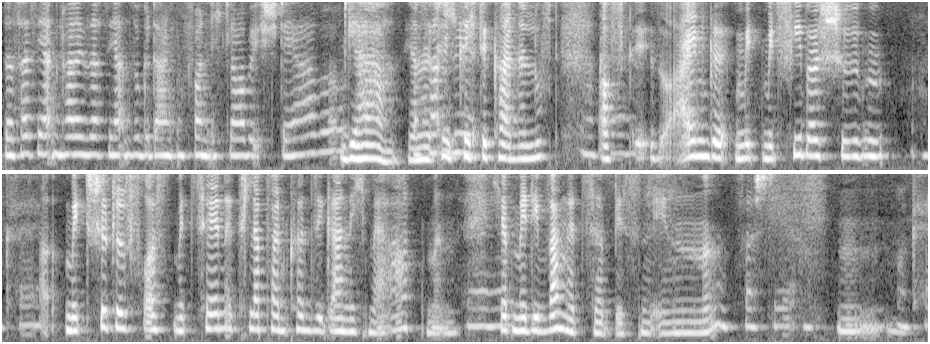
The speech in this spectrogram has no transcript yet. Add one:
Das heißt, Sie hatten gerade gesagt, Sie hatten so Gedanken von, ich glaube, ich sterbe. Ja, ja, Was natürlich kriegte keine Luft. Okay. Auf, so einge, mit, mit Fieberschüben, okay. mit Schüttelfrost, mit Zähneklappern können sie gar nicht mehr atmen. Ja, Ich ja. habe mir die Wange zerbissen innen. Ne? Verstehe. Hm. Okay,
